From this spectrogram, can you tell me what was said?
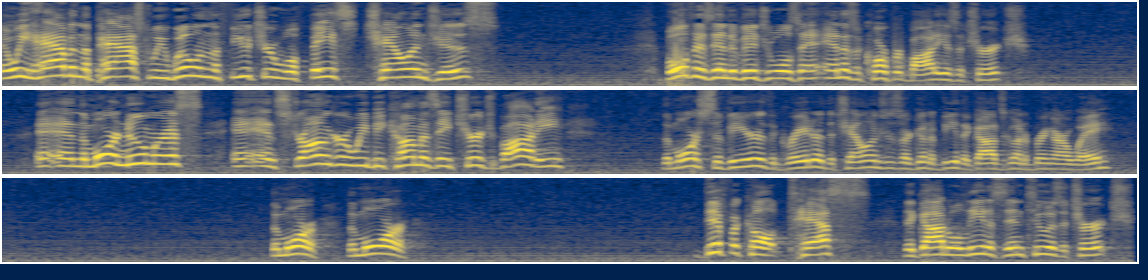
And we have in the past, we will in the future, will face challenges, both as individuals and as a corporate body, as a church. And the more numerous and stronger we become as a church body, the more severe, the greater the challenges are going to be that God's going to bring our way the more, the more difficult tests that God will lead us into as a church,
